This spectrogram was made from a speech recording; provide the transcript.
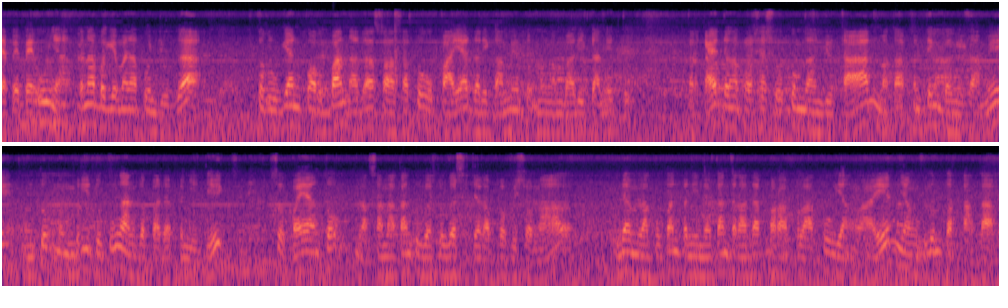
TPPU-nya. Karena bagaimanapun juga kerugian korban adalah salah satu upaya dari kami untuk mengembalikan itu. Terkait dengan proses hukum lanjutan, maka penting bagi kami untuk memberi dukungan kepada penyidik supaya untuk melaksanakan tugas-tugas secara profesional dan melakukan penindakan terhadap para pelaku yang lain yang belum tertangkap.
